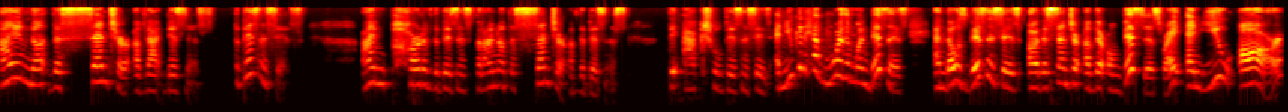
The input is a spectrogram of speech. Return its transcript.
I am not the center of that business. The business is. I'm part of the business, but I'm not the center of the business. The actual business is. And you can have more than one business, and those businesses are the center of their own business, right? And you are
